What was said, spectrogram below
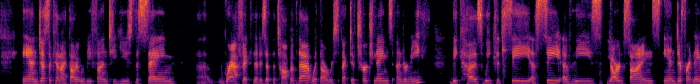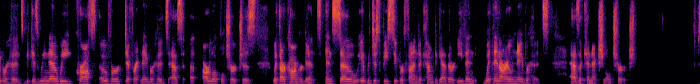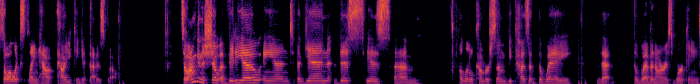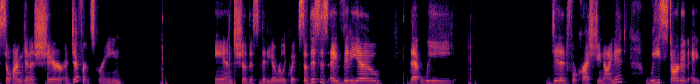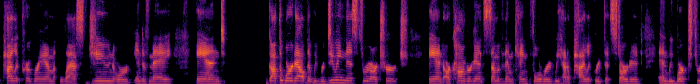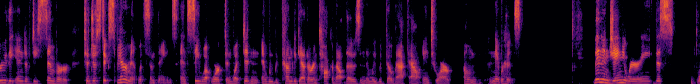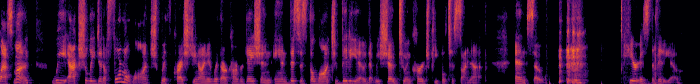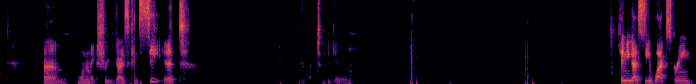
And Jessica and I thought it would be fun to use the same uh, graphic that is at the top of that with our respective church names underneath because we could see a sea of these yard signs in different neighborhoods because we know we cross over different neighborhoods as uh, our local churches with our congregants. And so it would just be super fun to come together even within our own neighborhoods as a connectional church. So I'll explain how, how you can get that as well. So I'm going to show a video and again, this is um, a little cumbersome because of the way that the webinar is working. So I'm going to share a different screen and show this video really quick. So this is a video that we did for Christ United. We started a pilot program last June or end of May and got the word out that we were doing this through our church and our congregants, some of them came forward. We had a pilot group that started and we worked through the end of December to just experiment with some things and see what worked and what didn't. And we would come together and talk about those and then we would go back out into our own neighborhoods. Then in January, this last month, we actually did a formal launch with Christ United with our congregation. And this is the launch video that we showed to encourage people to sign up. And so here is the video. Um, I want to make sure you guys can see it. Go back to the beginning. Can you guys see a black screen?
